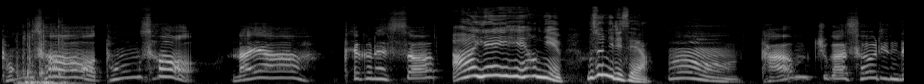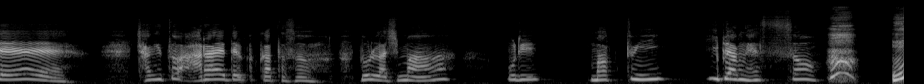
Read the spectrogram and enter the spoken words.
동서, 동서, 나야. 퇴근했어? 아, 예, 예, 형님. 무슨 일이세요? 응, 다음 주가 설인데 자기도 알아야 될 것 같아서 놀라지 마. 우리 막둥이 입양했어. 예?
